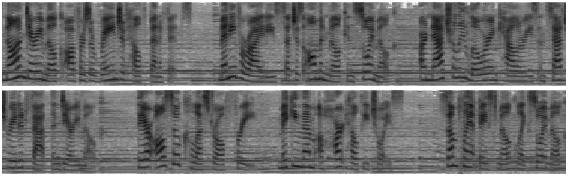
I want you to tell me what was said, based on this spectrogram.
Non-dairy milk offers a range of health benefits. Many varieties, such as almond milk and soy milk, are naturally lower in calories and saturated fat than dairy milk. They are also cholesterol-free, making them a heart-healthy choice. Some plant-based milk, like soy milk,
